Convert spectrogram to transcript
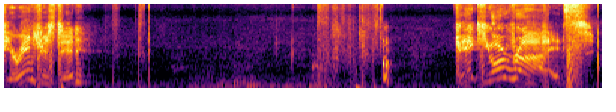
If you're interested, pick your rides!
